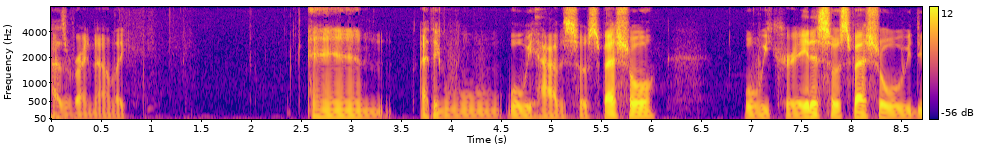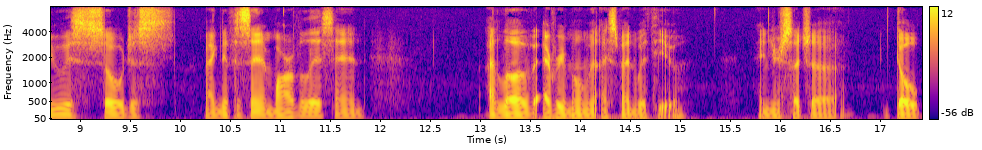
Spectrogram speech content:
As of right now, like, and I think what we have is so special. What we create is so special. What we do is so just magnificent and marvelous. And I love every moment I spend with you. And you're such a dope,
